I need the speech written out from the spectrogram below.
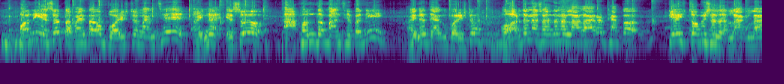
अनि यसो तपाईँ त अब वरिष्ठ मान्छे होइन? यसो आफन्त मान्छे पनि होइन? त्यहाँको वरिष्ठ। हर्जना सर्जना लगाएर ठ्याक्क तेइस चौबिस हजार लाग्ला।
